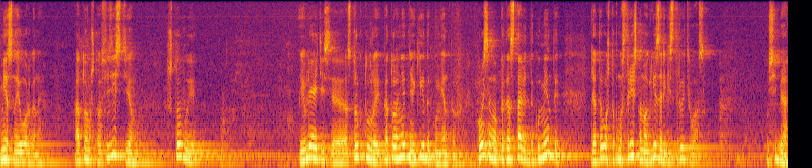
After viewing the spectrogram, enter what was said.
местные органы, о том, что в связи с тем, что вы являетесь э, структурой, в которой нет никаких документов, просим вам предоставить документы для того, чтобы мы встречно могли зарегистрировать вас у себя.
